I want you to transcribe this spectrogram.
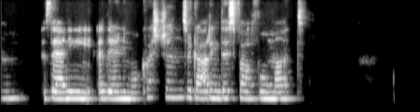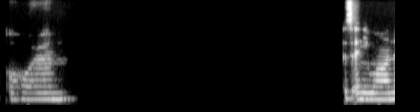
Um, is there any, are there any more questions regarding this file format? Or um, is anyone,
